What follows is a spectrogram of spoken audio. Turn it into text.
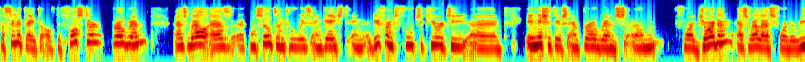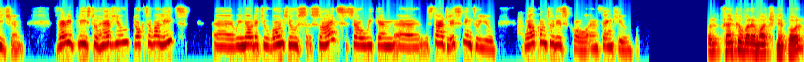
facilitator of the Foster program, as well as a consultant who is engaged in different food security uh, initiatives and programs um, for Jordan as well as for the region. Very pleased to have you, Dr. Walid. Uh, we know that you won't use slides, so we can uh, start listening to you. Welcome to this call and thank you. Well, thank you very much, Nicole.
